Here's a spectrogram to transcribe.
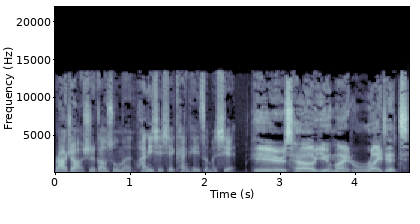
Roger 老师告诉我们，换你写写看，可以怎么写？Here's how you might write it.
